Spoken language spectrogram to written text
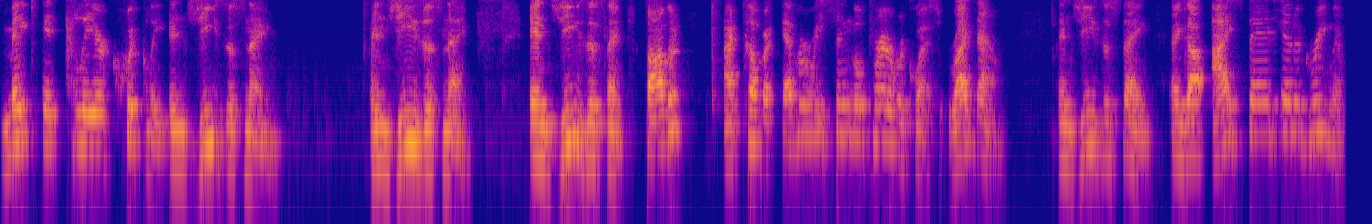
Make it clear quickly in Jesus' name. In Jesus' name. In Jesus' name. Father, I cover every single prayer request right now in Jesus' name. And God, I stand in agreement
